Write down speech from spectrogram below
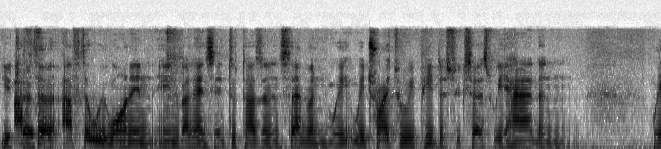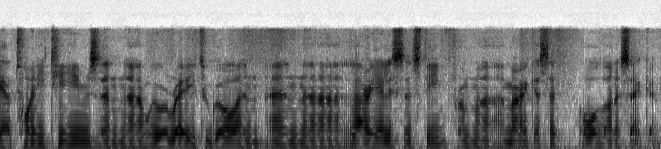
your trophy? After, after we won in, in Valencia in 2007, we, we tried to repeat the success we had, and we had 20 teams, and uh, we were ready to go. And, and uh, Larry Ellison's team from uh, America said, "Hold on a second,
